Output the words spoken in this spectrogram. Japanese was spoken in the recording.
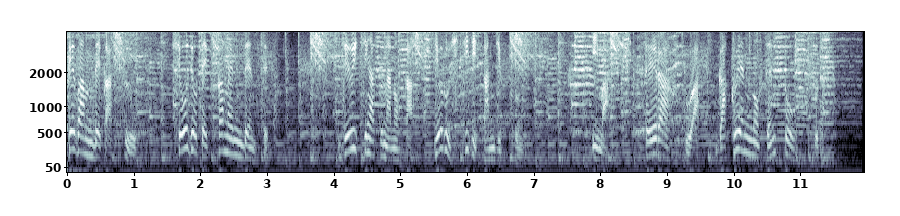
スケバンデカ2少女鉄仮面伝説。11月7日夜7時30分。今セーラー服は学園の戦闘服だ。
